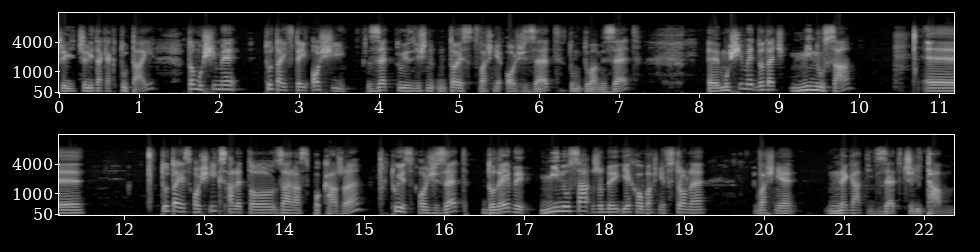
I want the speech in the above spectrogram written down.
czyli, czyli tak jak tutaj, to musimy tutaj w tej osi Z, tu jest gdzieś, to jest właśnie oś Z, tu, tu mamy Z, y, musimy dodać minusa. Tutaj jest oś X, ale to zaraz pokażę. Tu jest oś Z, dodajemy minusa, żeby jechał właśnie w stronę właśnie negative Z, czyli tam.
